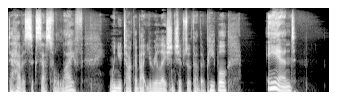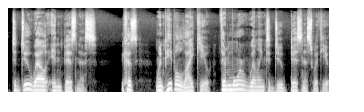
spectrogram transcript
to have a successful life when you talk about your relationships with other people and to do well in business. Because when people like you, they're more willing to do business with you.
